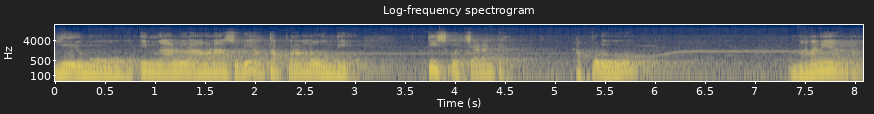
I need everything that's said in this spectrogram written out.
ఏమో ఇన్నాళ్ళు రావణాసుడి అంతఃపురంలో ఉంది తీసుకొచ్చాడంటారు. అప్పుడు మనమే అంటాం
